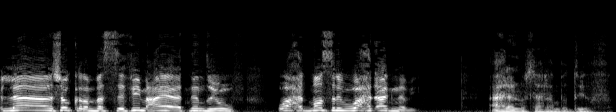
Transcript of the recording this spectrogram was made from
لا شكرا بس في معايا اتنين ضيوف واحد مصري وواحد أجنبي. أهلا وسهلا بالضيوف.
